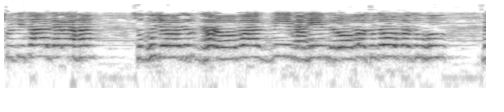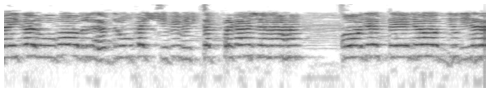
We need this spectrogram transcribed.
श्रुतिसागरः सुभुजो दुर्धरो वाग्नी महेन्द्रो वसुदो वसुः नैकरूपो बृहद्रूपः शिपिविष्टप्रकाशनः ओजस्तेजोद्युदिनः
